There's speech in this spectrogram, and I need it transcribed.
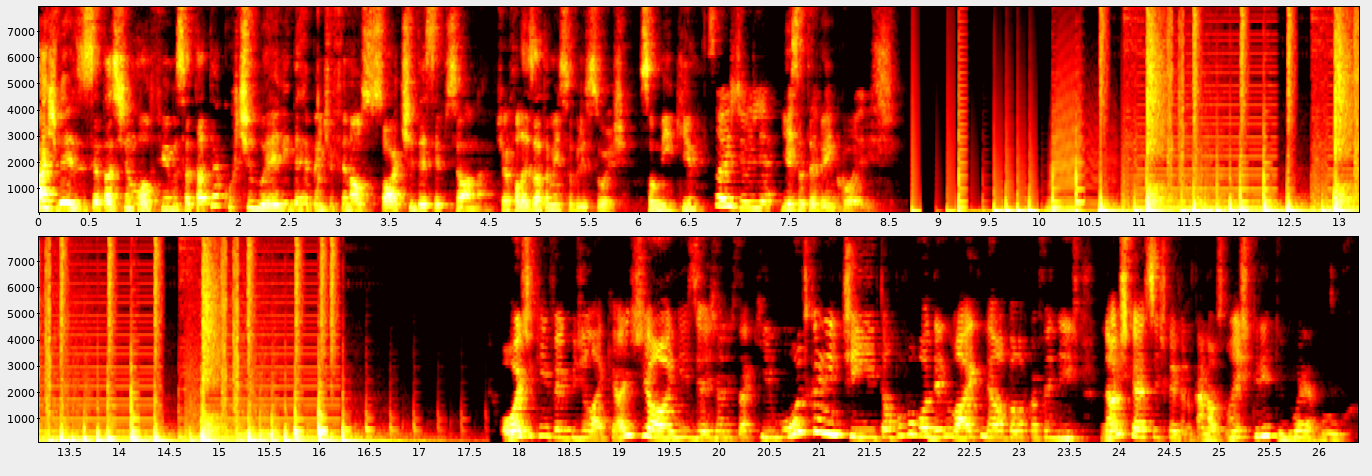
Às vezes você tá assistindo lá o filme, você tá até curtindo ele e de repente o final só te decepciona. A gente vai falar exatamente sobre isso hoje. Sou o Miki. Sou a Júlia. E esse é o TV em Cores. Hoje quem veio pedir like é a Jones, e a Jones tá aqui muito carentinha, então por favor, dê um like nela pra ela ficar feliz. Não esquece de se inscrever no canal se não é inscrito, não é, amor?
